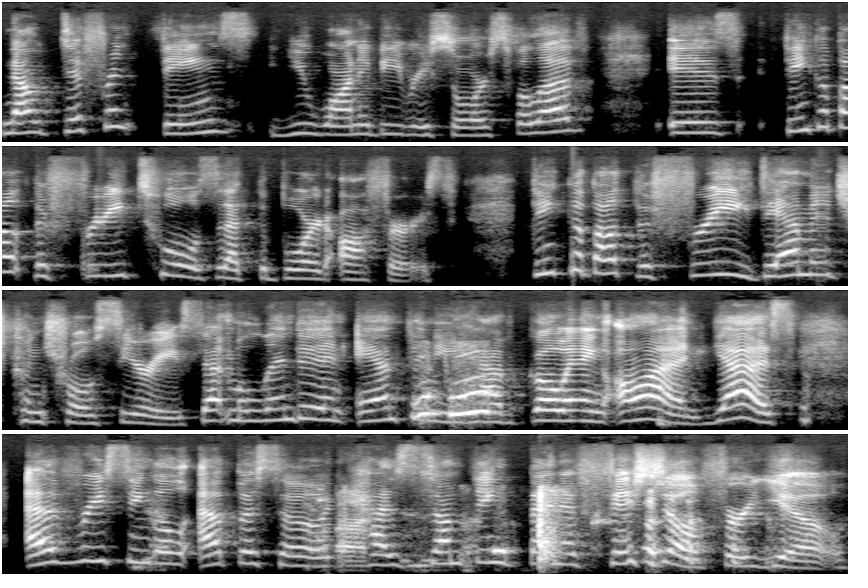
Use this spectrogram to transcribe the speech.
Now, different things you want to be resourceful of is think about the free tools that the board offers. Think about the free damage control series that Melinda and Anthony have going on. Yes, every single episode has something beneficial for you.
